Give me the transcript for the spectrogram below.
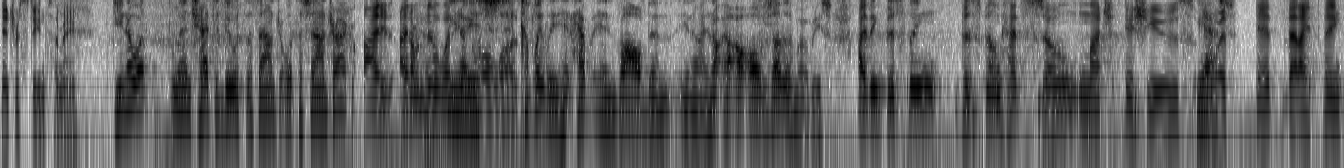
interesting to me. Do you know what Lynch had to do with the soundtrack? With the soundtrack? I, I don't know what you know, his he's role was. completely involved in you know in all, all his other movies. I think this thing, this film had so much issues Yes. with it that I think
